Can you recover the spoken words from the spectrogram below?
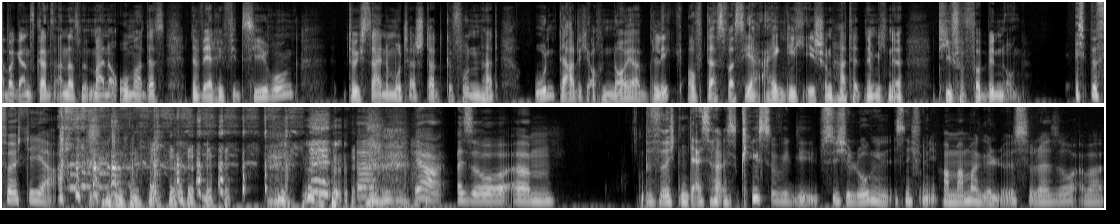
Aber ganz, ganz anders mit meiner Oma, dass eine Verifizierung durch seine Mutter stattgefunden hat und dadurch auch ein neuer Blick auf das, was ihr eigentlich eh schon hattet, nämlich eine tiefe Verbindung. Ich befürchte ja. Ja, also ähm, befürchten deshalb, es klingt so wie die Psychologin ist nicht von ihrer Mama gelöst oder so, aber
